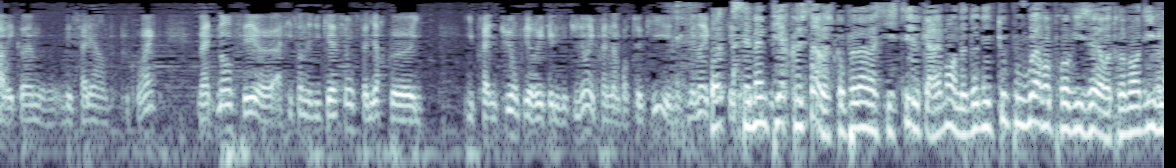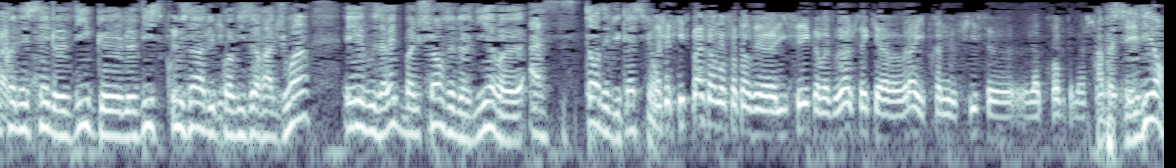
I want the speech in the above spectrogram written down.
avec quand même euh, des salaires un peu plus corrects. Maintenant, c'est assistant d'éducation, c'est-à-dire qu'ils ils prennent plus en priorité les étudiants, ils prennent n'importe qui. Ouais, C'est même pire que ça, parce qu'on peut même assister euh, carrément, on a donné tout pouvoir au proviseur. Autrement dit, vous Voilà. connaissez le, vig- euh, le vice-cousin du proviseur adjoint, et vous avez de bonnes chances de devenir euh, assistant d'éducation. C'est ce qui se passe hein, dans certains euh, lycées comme à Zola, je sais qu'ils voilà, ils prennent le fils, euh, la prof de machin. Ah bah c'est évident.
